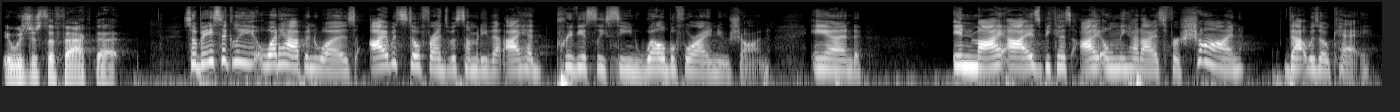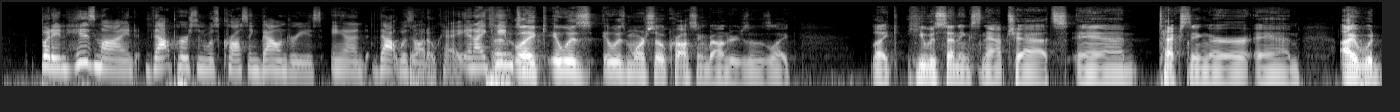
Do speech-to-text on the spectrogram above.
It was just the fact that So basically, what happened was I was still friends with somebody that I had previously seen well before I knew Sean. And in my eyes, because I only had eyes for Sean, that was okay. But in his mind, that person was crossing boundaries and that was not okay. And I came to like it was it was more so crossing boundaries. It was like like he was sending Snapchats and texting her and I would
